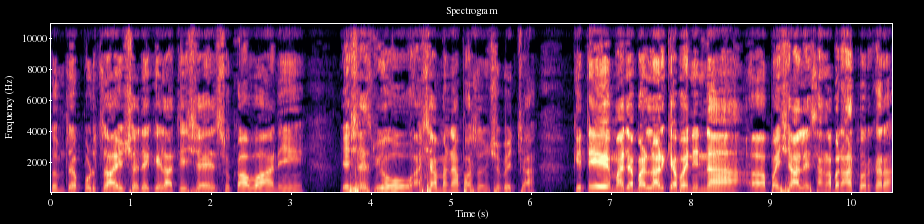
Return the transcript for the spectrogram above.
तुमचं पुढचं आयुष्य देखील अतिशय सुखावं आणि यशस्वी हो अशा मनापासून शुभेच्छा. किती माझ्या ब- लाडक्या बहिणींना पैसे आले सांगा बरं हातवर करा.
